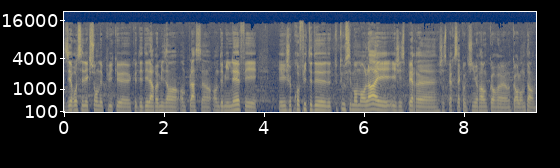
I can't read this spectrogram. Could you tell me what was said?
zéro sélection depuis que, que Dédé l'a remise en, place en, 2009 et, et, je profite de, tous ces moments-là et, j'espère euh, j'espère que ça continuera encore, encore longtemps.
